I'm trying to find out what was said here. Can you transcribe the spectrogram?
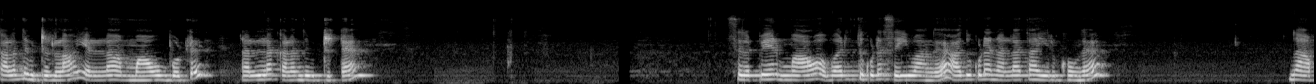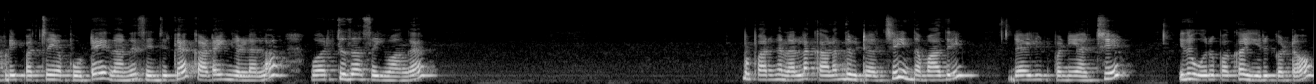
கலந்து விட்டுடலாம். எல்லா மாவும் போட்டு நல்லா கலந்து விட்டுட்டேன். சில பேர் மாவை வறுத்து கூட செய்வாங்க. அது கூட நல்லா தான் இருக்குங்க. நான் அப்படி பச்சையாக போட்டு நான் செஞ்சுருக்கேன். கடைங்களெல்லாம் வறுத்து தான் செய்வாங்க இப்போ பாருங்கள் நல்லா கலந்து விட்டாச்சு. இந்த மாதிரி டைல்யூட் பண்ணியாச்சு. இது ஒரு பக்கம் இருக்கட்டும்.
